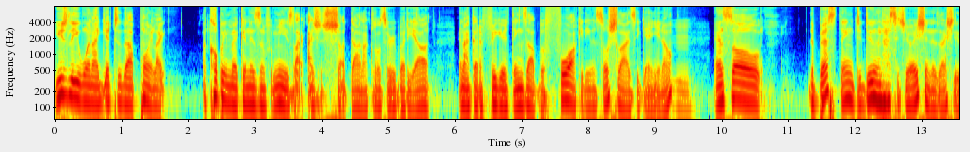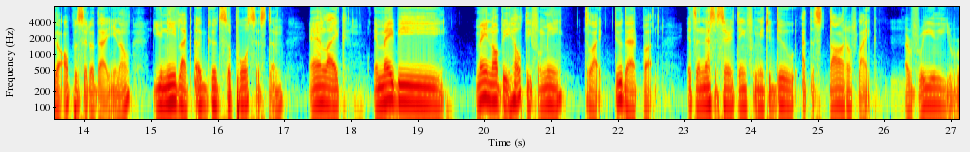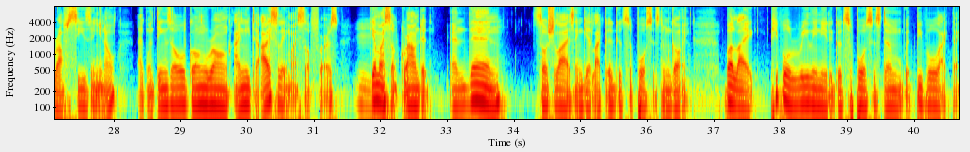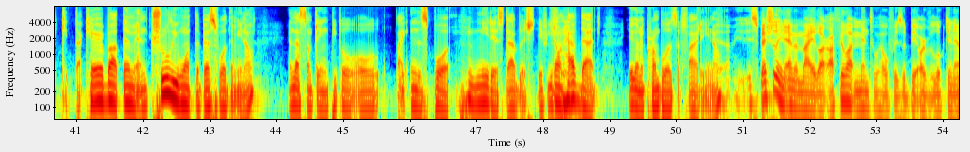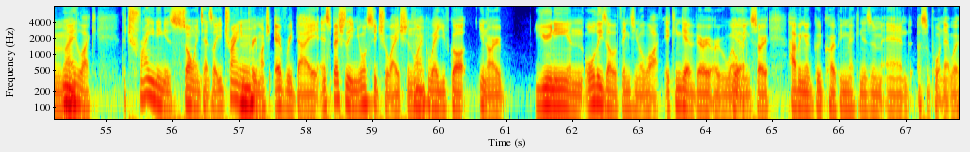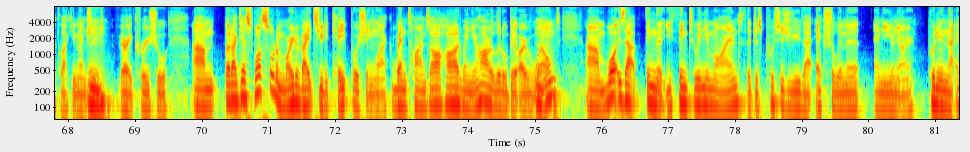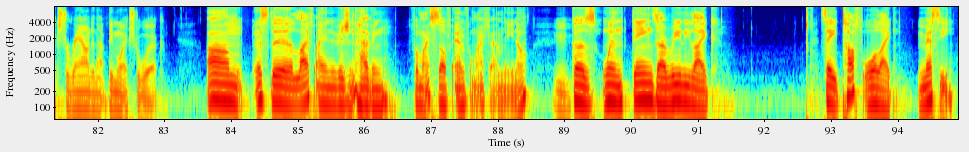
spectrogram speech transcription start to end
usually when I get to that point, like a coping mechanism for me is like I just shut down, I close everybody out, and I gotta figure things out before I could even socialize again, you know? Mm. And so the best thing to do in that situation is actually the opposite of that, you know? You need like a good support system. And like it may be may not be healthy for me to like do that, but it's a necessary thing for me to do at the start of like a really rough season, you know? Like when things are all going wrong, I need to isolate myself first, Mm. get myself grounded, and then socialize and get like a good support system going. But like people really need a good support system with people like that that care about them and truly want the best for them, you know. And that's something people all like in the sport need to establish. If you don't have that, you're gonna crumble as a fighter, you know. Yeah, especially in MMA. Like I feel like mental health is a bit overlooked in MMA. Mm. Like the training is so intense. Like you're training Mm. pretty much every day, and especially in your situation, like Mm. where you've got you know uni and all these other things in your life, it can get very overwhelming. So having a good coping mechanism and a support network, like you mentioned, Mm. very crucial. Um, but I guess what sort of motivates you to keep pushing? Like when times are hard, when you are a little bit overwhelmed, um, what is that thing that you think to in your mind that just pushes you that extra limit and you know put in that extra round and that bit more extra work? Um, it's the life I envision having for myself and for my family, you know. Mm. Because when things are really like, say, tough or like messy,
